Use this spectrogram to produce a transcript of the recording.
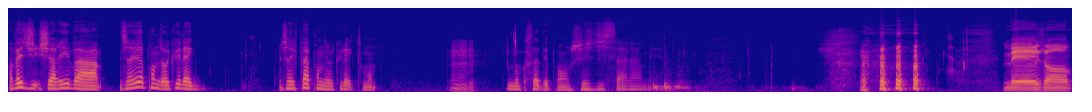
en fait, j'arrive à, j'arrive à prendre du recul avec. J'arrive pas à prendre du recul avec tout le monde. Hmm. Donc ça dépend. Je, je dis ça là, mais. Mais genre,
